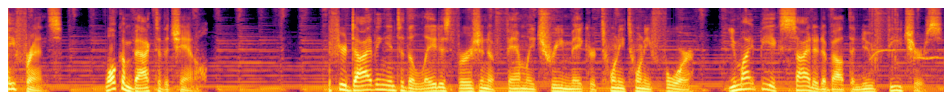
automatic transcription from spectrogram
Hey friends, welcome back to the channel. If you're diving into the latest version of Family Tree Maker 2024, you might be excited about the new features,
